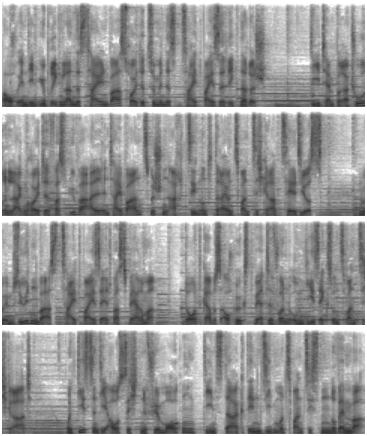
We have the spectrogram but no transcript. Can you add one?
Auch in den übrigen Landesteilen war es heute zumindest zeitweise regnerisch. Die Temperaturen lagen heute fast überall in Taiwan zwischen 18 und 23 Grad Celsius. Nur im Süden war es zeitweise etwas wärmer. Dort gab es auch Höchstwerte von um die 26 Grad. Und dies sind die Aussichten für morgen, Dienstag, den 27. November.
